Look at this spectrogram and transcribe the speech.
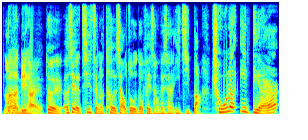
那很厉害。对，而且其实整个特效做的都非常非常的一级棒，除了一点儿，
